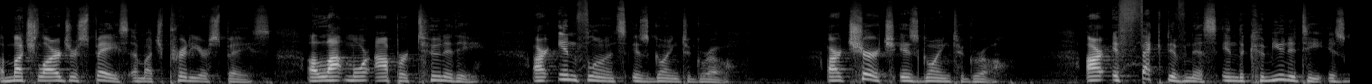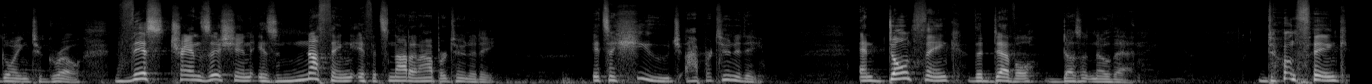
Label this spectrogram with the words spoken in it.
a much larger space, a much prettier space, a lot more opportunity. Our influence is going to grow, our church is going to grow our effectiveness in the community is going to grow. This transition is nothing if it's not an opportunity. It's a huge opportunity. And don't think the devil doesn't know that. Don't think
